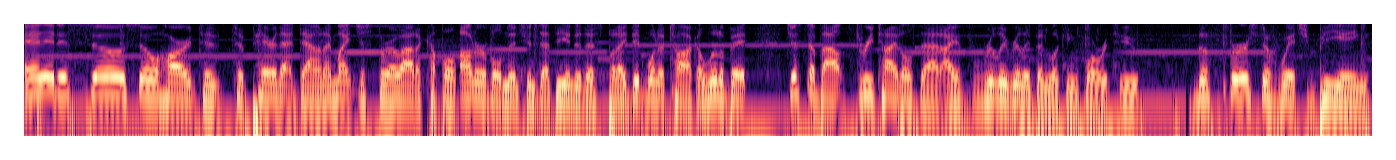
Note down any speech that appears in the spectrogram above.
And it is so, so hard to, to pare that down. I might just throw out a couple honorable mentions at the end of this, but I did want to talk a little bit just about three titles that I've really, really been looking forward to. The first of which being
